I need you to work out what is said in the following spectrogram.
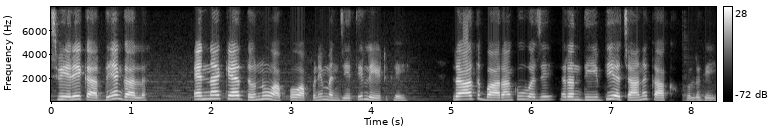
ਸਵੇਰੇ ਕਰਦੇ ਆਂ ਗੱਲ। ਇੰਨਾ ਕਹਿ ਦੋਨੋਂ ਆਪੋ ਆਪਣੇ ਮੰਜੇ ਤੇ ਲੇਟ ਗਏ। ਰਾਤ 12 ਕੁ ਵਜੇ ਰਣਦੀਪ ਦੀ ਅਚਾਨਕ ਅੱਖ ਖੁੱਲ ਗਈ।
